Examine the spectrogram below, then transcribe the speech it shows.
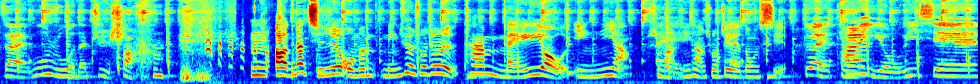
在侮辱我的智商。嗯哦，那其实我们明确说，就是它没有营养，是吗？哎你想说这个东西？对，它有一些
